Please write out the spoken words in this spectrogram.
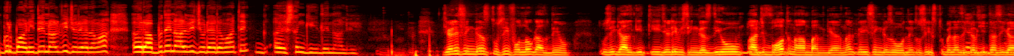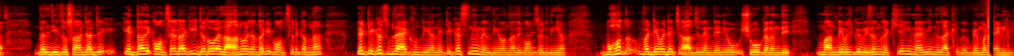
ਗੁਰਬਾਣੀ ਦੇ ਨਾਲ ਵੀ ਜੁੜਿਆ ਰਵਾਂ ਅ, ਰੱਬ ਦੇ ਨਾਲ ਵੀ ਜੁੜਿਆ ਰਵਾਂ ਤੇ ਅ, ਸੰਗੀਤ ਦੇ ਨਾਲ ਵੀ। ਜਿਹੜੇ ਸਿੰਗਰਸ ਤੁਸੀਂ ਫੋਲੋ ਕਰਦੇ ਹੋ ਤੁਸੀਂ ਗੱਲ ਕੀਤੀ ਜਿਹੜੇ ਵੀ ਸਿੰਗਰਸ ਦੀ ਉਹ ਅੱਜ ਬਹੁਤ ਨਾਮ ਬਣ ਗਿਆ ਨਾ ਕਈ ਸਿੰਗਰਸ ਹੋਰ ਨੇ ਤੁਸੀਂ ਇਸ ਤੋਂ ਪਹਿਲਾਂ ਜ਼ਿਕਰ ਕੀਤਾ ਸੀਗਾ ਦਲਜੀਤ ਦੋਸਾਂਝ ਅੱਜ ਇਦਾਂ ਦੇ ਕਨਸਰਟ ਆ ਕਿ ਜਦੋਂ ਐਲਾਨ ਹੋ ਜਾਂਦਾ ਕਿ ਕਨਸਰਟ ਕਰਨਾ ਤੇ ਟਿਕਟਸ ਬਲੈਕ ਹੁੰਦੀਆਂ ਨੇ ਟਿਕਟਸ ਨਹੀਂ ਮਿਲਦੀਆਂ ਉਹਨਾਂ ਦੇ ਕਨਸਰਟ ਦੀਆਂ। ਬਹੁਤ ਵੱਡੇ ਵੱਡੇ ਚਾਰਜ ਲੈਂਦੇ ਨੇ ਉਹ ਸ਼ੋਅ ਕਰਨ ਦੇ। ਮਨ ਦੇ ਵਿੱਚ ਕੋਈ ਵਿਜ਼ਨ ਰੱਖੀ ਹੈ ਕਿ ਮੈਂ ਵੀ ਇੰਨੇ ਲੱਖ ਰੁਪਏ ਪੇਮੈਂਟ ਲੈਣੀ ਹੈ?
